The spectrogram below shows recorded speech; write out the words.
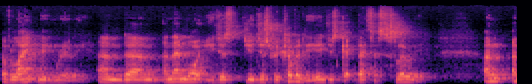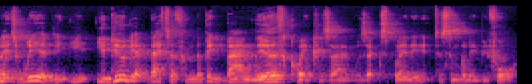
of lightning, really. And um, and then what? You just you just recover. You just get better slowly. And and it's weird. You, you do get better from the big bang, the earthquake, as I was explaining it to somebody before.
